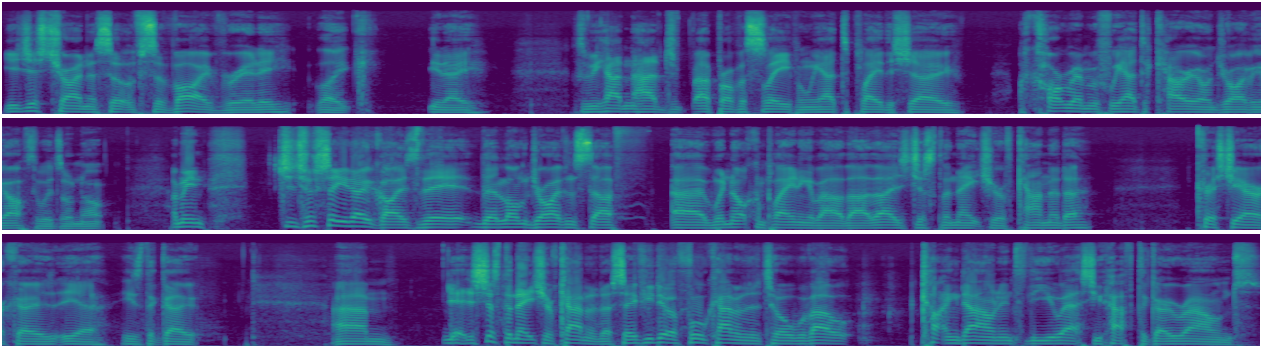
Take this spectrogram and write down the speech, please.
you're just trying to sort of survive, really. Like you know, because we hadn't had a proper sleep and we had to play the show. I can't remember if we had to carry on driving afterwards or not. I mean, just so you know, guys, the the long drives and stuff, uh, we're not complaining about that. That is just the nature of Canada. Chris Jericho, yeah, he's the goat. Um, yeah, it's just the nature of Canada. So if you do a full Canada tour without cutting down into the US, you have to go round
